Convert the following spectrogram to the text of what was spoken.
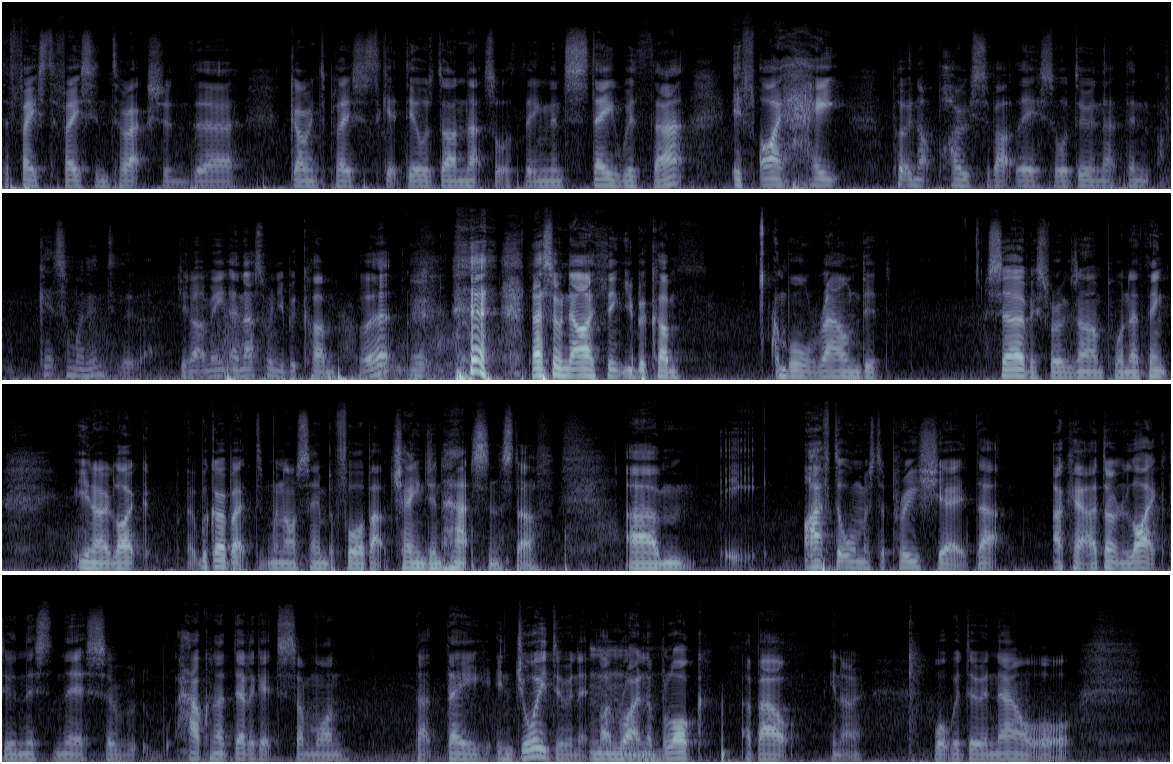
the face to face interaction, the going to places to get deals done, that sort of thing, then stay with that. If I hate putting up posts about this or doing that, then get someone in to do that. Do you know what I mean? And that's when you become. What? that's when I think you become a more rounded service, for example. And I think, you know, like we go back to when I was saying before about changing hats and stuff. Um, I have to almost appreciate that. Okay, I don't like doing this and this. So how can I delegate to someone that they enjoy doing it, like writing a Mm. blog about you know what we're doing now, or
